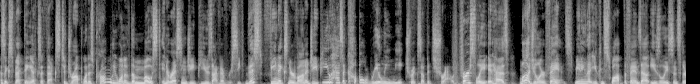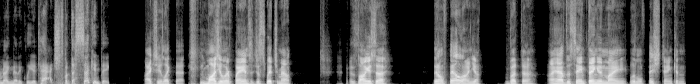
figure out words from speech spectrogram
Was expecting XFX to drop what is probably one of the most interesting GPUs I've ever seen. This Phoenix Nirvana GPU has a couple really neat tricks up its shroud. Firstly, it has modular fans, meaning that you can swap the fans out easily since they're magnetically attached. But the second thing I actually like that. Modular fans, just switch them out. As long as uh, they don't fail on you. But uh, I have the same thing in my little fish tank, and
